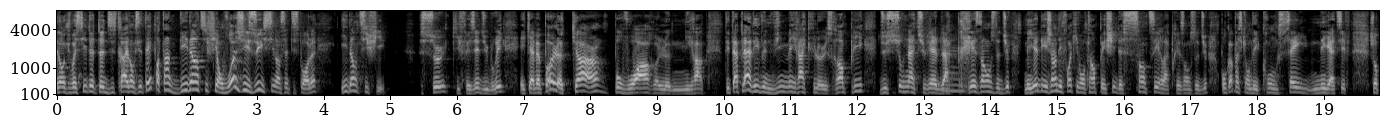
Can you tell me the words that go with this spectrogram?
Et donc il va essayer de te distraire. Donc c'est important d'identifier. On voit Jésus ici dans cette histoire-là, identifier ceux qui faisaient du bruit et qui n'avaient pas le cœur pour voir le miracle. Tu es appelé à vivre une vie miraculeuse, remplie du surnaturel, de la présence de Dieu. Mais il y a des gens, des fois, qui vont t'empêcher de sentir la présence de Dieu. Pourquoi? Parce qu'ils ont des conseils négatifs. Je vais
